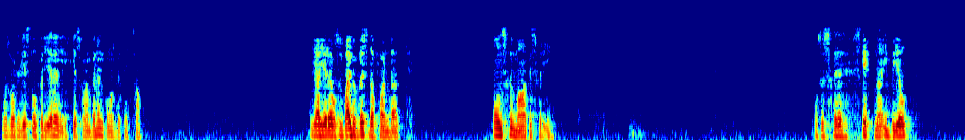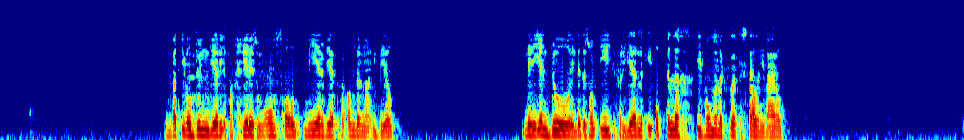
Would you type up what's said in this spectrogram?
Kom ons word weer stil vir die Here in hierdie gees van aanbidding. Kom ons bid net saam. Ja Here, ons is baie bewus daarvan dat ons gemaak is vir U. Ons is geskep na U beeld. En wat U wil doen deur die evangelie is om ons al meer weer te verander na U beeld met die een doel en dit is om U te verheerlik, U op te lig, U wonderlik voor te stel in die wêreld.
